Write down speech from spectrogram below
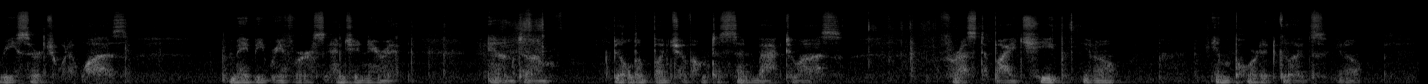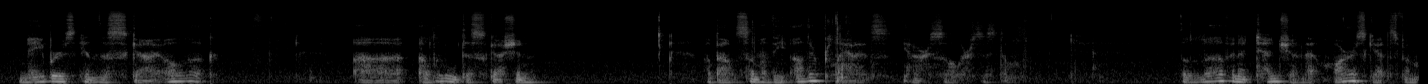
research what it was. Maybe reverse engineer it and um, build a bunch of them to send back to us for us to buy cheap, you know, imported goods, you know. Neighbors in the sky. Oh, look. Uh, a little discussion about some of the other planets in our solar system. The love and attention that Mars gets from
